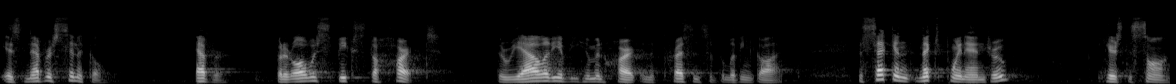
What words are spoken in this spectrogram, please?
is never cynical, ever but it always speaks to the heart, the reality of the human heart in the presence of the living God. The second, next point, Andrew, here's the song.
